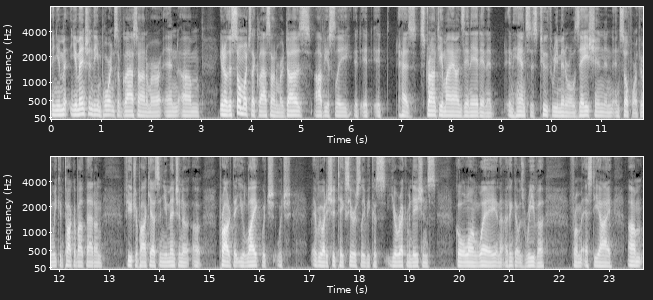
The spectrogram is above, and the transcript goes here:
and you you mentioned the importance of glass ionomer, and um, you know there's so much that glass ionomer does. Obviously, it it it has strontium ions in it, and it enhances tooth remineralization and and so forth. And we can talk about that on future podcasts. And you mentioned a, a product that you like, which which everybody should take seriously because your recommendations go a long way. And I think that was Riva from SDI. Um,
